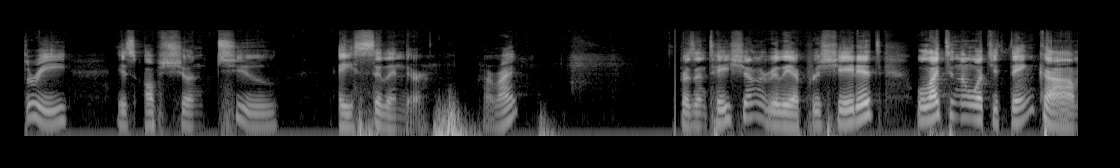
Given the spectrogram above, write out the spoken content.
three is option two, a cylinder. All right? Presentation, really appreciate it. We'd like to know what you think. Um,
